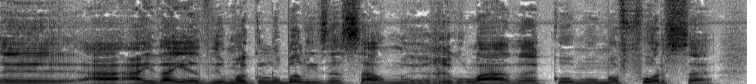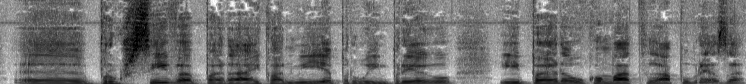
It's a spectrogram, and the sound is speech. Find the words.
eh, à, à ideia de uma globalização eh, regulada como uma força uh, progressiva para a economia, para o emprego e para o combate à pobreza.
